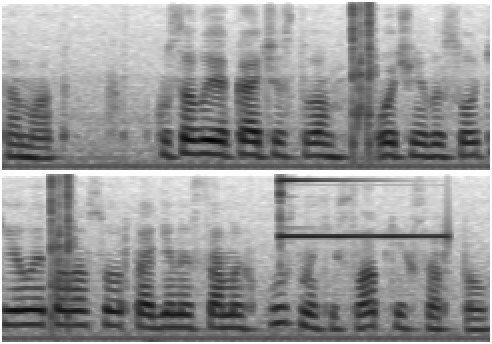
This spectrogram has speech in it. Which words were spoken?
томат. Вкусовые качества очень высокие у этого сорта, один из самых вкусных и сладких сортов.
